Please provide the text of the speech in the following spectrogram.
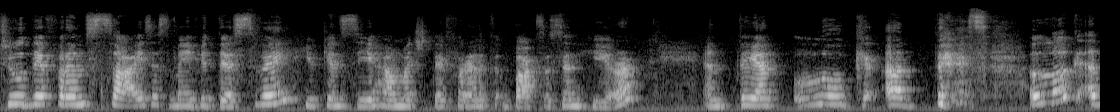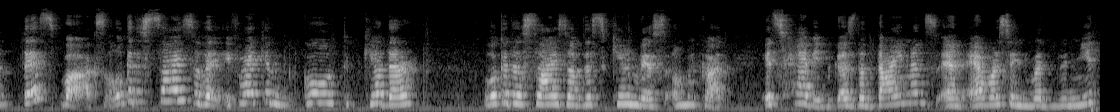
Two different sizes maybe this way. You can see how much different boxes in here. And then look at this look at this box. Look at the size of it. If I can go together look at the size of this canvas. Oh my god. It's heavy because the diamonds and everything beneath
